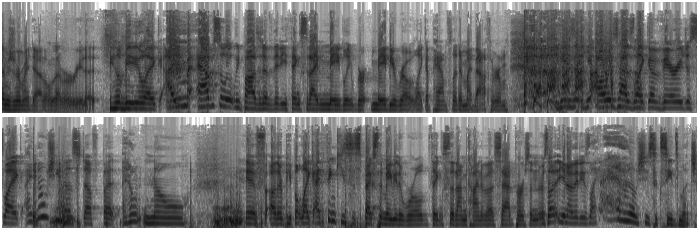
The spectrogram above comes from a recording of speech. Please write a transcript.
I'm sure my dad will never read it. He'll be like, I'm absolutely positive that he thinks that I maybe maybe wrote like a pamphlet in my bathroom. He always has like a very just like I know she does stuff, but I don't know if other people like. I think he suspects that maybe the world thinks that I'm kind of a sad person, or so, you know that he's like I don't know if she succeeds much,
